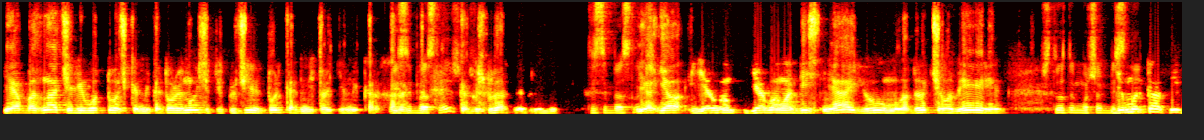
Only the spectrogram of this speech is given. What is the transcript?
и обозначили его точками, которые носят исключительно только административный хар- Ты характер, себя слышишь? как государственная граница. Ты себя Я, слышишь? я, я, вам, я вам объясняю, молодой человек, Что ты можешь объяснить? демаркации,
